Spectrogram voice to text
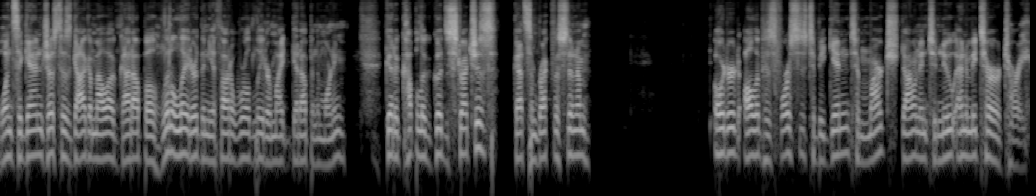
once again, just as Gaugamela got up a little later than you thought a world leader might get up in the morning, get a couple of good stretches, got some breakfast in him, ordered all of his forces to begin to march down into new enemy territory.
